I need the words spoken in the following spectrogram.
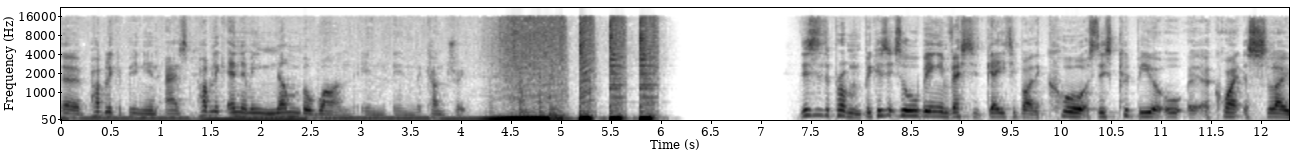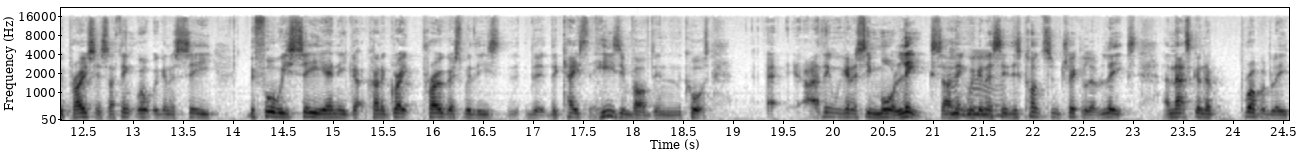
uh, public opinion as public enemy number one in, in the country. This is the problem because it's all being investigated by the courts. This could be a, a, quite a slow process. I think what we're going to see before we see any kind of great progress with these the, the case that he's involved in in the courts. uh, I think we're going to see more leaks. I think we're going to see this constant trickle of leaks, and that's going to probably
